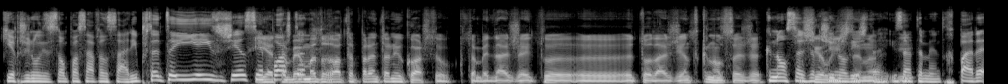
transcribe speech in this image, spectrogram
que a regionalização possa avançar. E, portanto, aí a exigência e é posta... também uma derrota para António Costa, que também dá jeito a, a toda a gente que não seja que não seja regionalista, é? exatamente. E... Repara,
